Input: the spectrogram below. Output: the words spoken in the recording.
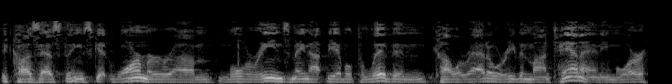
because as things get warmer, um, wolverines may not be able to live in Colorado or even Montana anymore.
